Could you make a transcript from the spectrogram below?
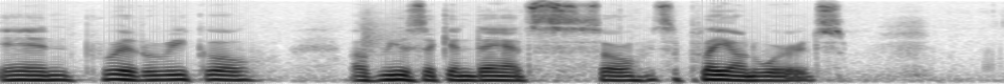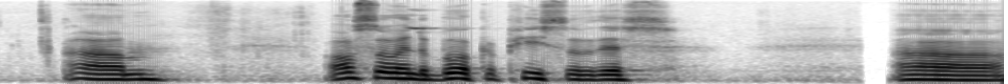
in Puerto Rico of music and dance. So it's a play on words. Um, also in the book, a piece of this. Uh,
